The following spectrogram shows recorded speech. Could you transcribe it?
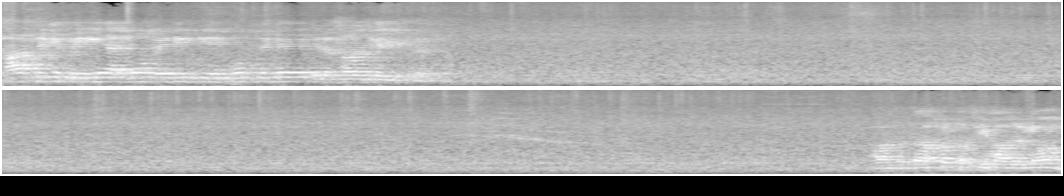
ধার থেকে বেরিয়ে একদম এদিক দিয়ে কোন থেকে, এটা সরাসরি দিকে চলে এসো أن تأخرت في هذا اليوم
